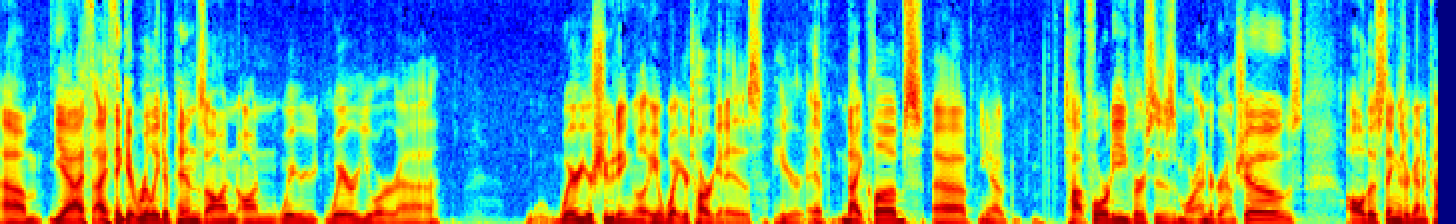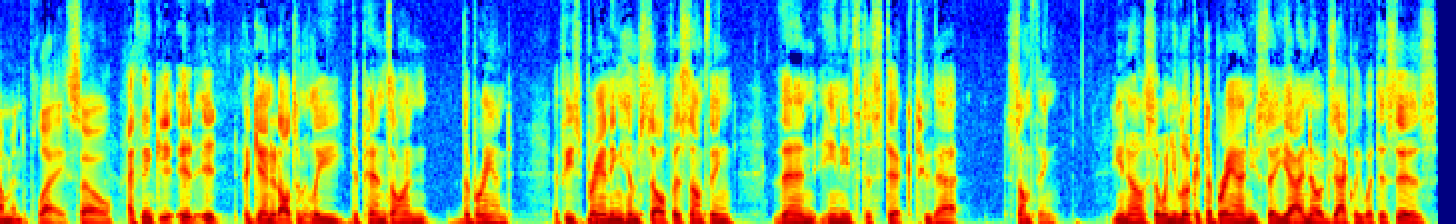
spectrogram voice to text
um, yeah, I, th- I think it really depends on on where where your uh, where you're shooting, you know, what your target is here. If nightclubs, uh, you know, top 40 versus more underground shows, all those things are going to come into play. So I think it, it, it again, it ultimately depends on the brand. If he's branding himself as something, then he needs to stick to that something. You know, so when you look at the brand, you say, "Yeah, I know exactly what this is."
